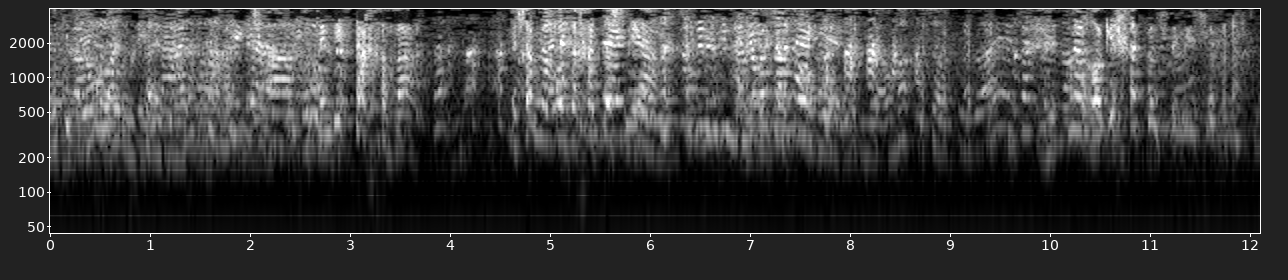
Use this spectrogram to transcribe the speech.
רותי בואו נמצא איזה מקום. רוצים נפתח חווה. ושם נהרוג אחת את השנייה. אני רוצה דגל. חשבת? נהרוג אחד את השני שם אנחנו.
